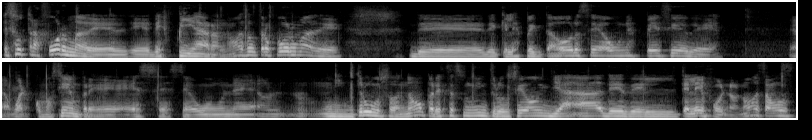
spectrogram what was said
es otra forma de, de, espiar no es otra forma de, de que el espectador sea una especie de bueno, como siempre, es este, un, intruso, ¿no? Pero esta es una intrusión ya desde el teléfono, ¿no? Estamos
